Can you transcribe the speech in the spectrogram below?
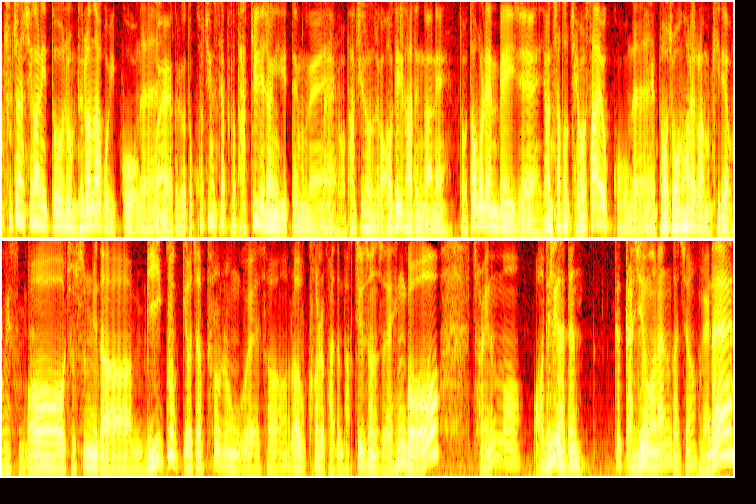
출전 시간이 또 좀 늘어나고 있고 네. 네, 그리고 또 코칭 스태프도 바뀔 예정이기 때문에 네. 어, 박지수 선수가 어디를 가든 간에 또 WNBA 이제 연차도 제법 쌓였고 네. 네, 더 좋은 활약을 한번 기대해 보겠습니다. 어, 좋습니다. 미국 여자 프로농구에서 러브콜을 받은 박지수 선수의 행보 저희는 뭐 어딜 가든 끝까지 응원하는 거죠. 네. 네.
